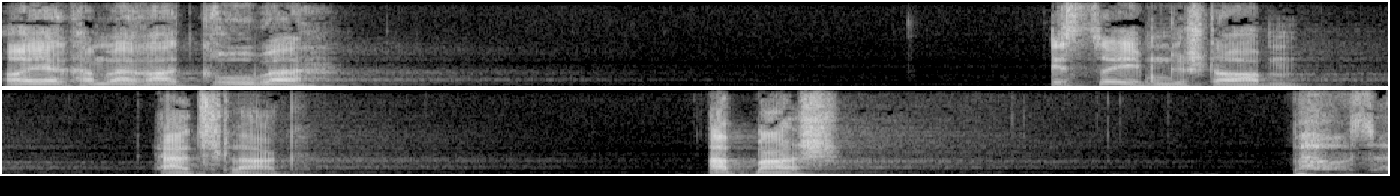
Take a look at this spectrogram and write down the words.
Euer Kamerad Gruber, ist soeben gestorben. Herzschlag. Abmarsch. Pause.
